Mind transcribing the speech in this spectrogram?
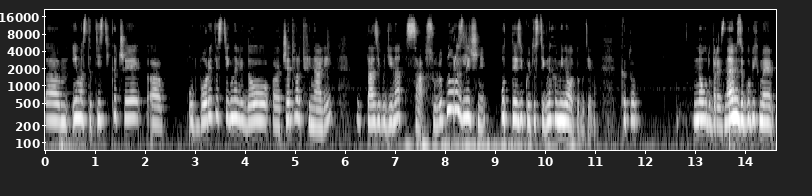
а, има статистика, че а, отборите стигнали до а, четвърт финали тази година са абсолютно различни от тези, които стигнаха миналата година. Като много добре знаем, загубихме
